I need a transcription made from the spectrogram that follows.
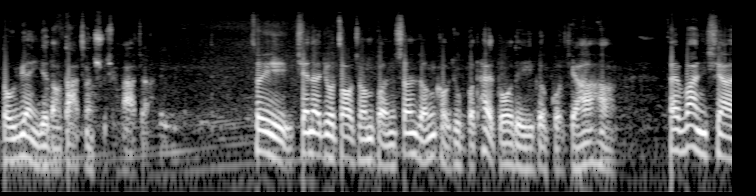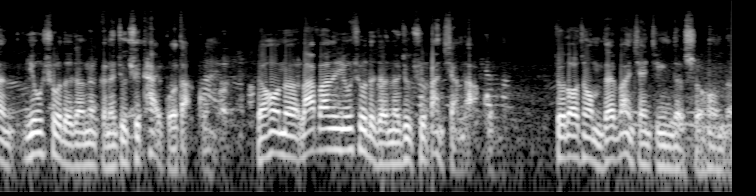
都愿意到大城市去发展，所以现在就造成本身人口就不太多的一个国家哈。在万象优秀的人呢，可能就去泰国打工，然后呢，拉班的优秀的人呢，就去万象打工，就造成我们在万象经营的时候呢，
